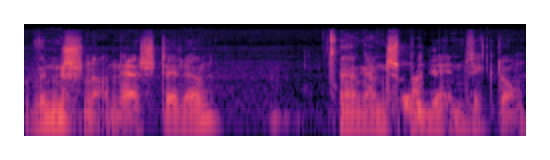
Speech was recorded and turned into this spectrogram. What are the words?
wünschen an der Stelle. Eine ganz spannende Entwicklung.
